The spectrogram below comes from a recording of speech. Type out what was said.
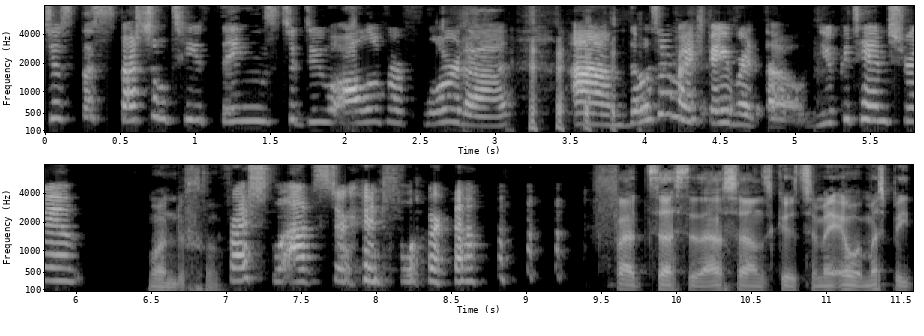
just the specialty things to do all over Florida. Um, those are my favorite though. Yucatan shrimp, wonderful, fresh lobster in Florida. Fantastic. That sounds good to me. Oh, it must be.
